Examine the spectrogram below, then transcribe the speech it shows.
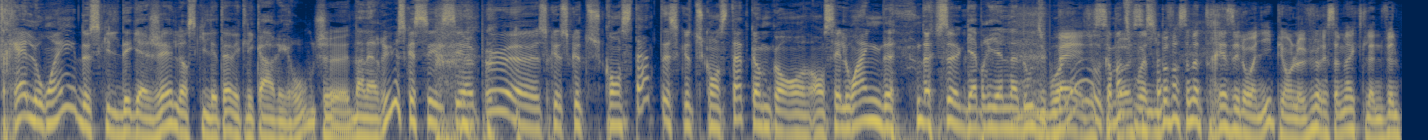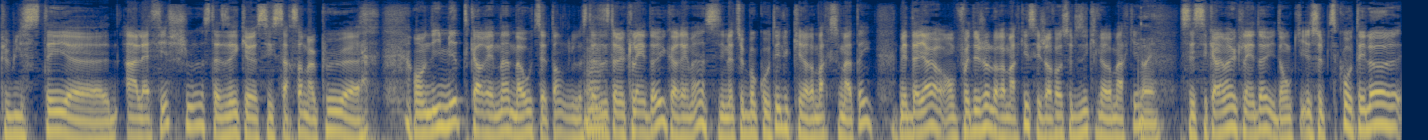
très loin de ce qu'il dégageait lorsqu'il était avec les carrés rouges euh, dans la rue? Est-ce que c'est c'est un peu euh, ce que ce que tu constates? Est-ce que tu constates comme qu'on on, s'éloigne de, de, ce Gabriel Nadeau-Dubois? Ben, Comment tu vois ça? pas forcément très éloigné, puis on l'a vu récemment avec la nouvelle publicité euh, à l'affiche. C'est-à-dire que ça ressemble un peu... Euh, on imite carrément Mao Tse-Tung. C'est-à-dire hum. c'est un clin d'œil carrément. C'est Mathieu Bocoté qui le remarque ce matin. Mais d'ailleurs, on pouvait déjà le remarquer, c'est Jean-François Lisée qui l'a remarqué. C'est carrément un clin d'œil donc, ce petit côté-là,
